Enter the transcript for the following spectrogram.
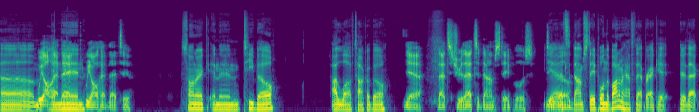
Um, We all had that. We all had that too. Sonic, and then T Bell. I love Taco Bell. Yeah, that's true. That's a Dom staple. Is Yeah, that's a Dom staple. In the bottom half of that bracket, or that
